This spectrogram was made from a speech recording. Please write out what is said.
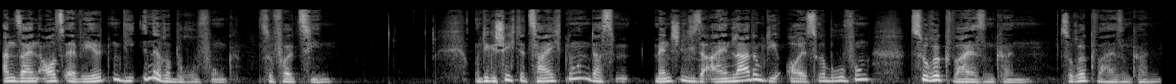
an seinen Auserwählten die innere Berufung zu vollziehen. Und die Geschichte zeigt nun, dass Menschen diese Einladung, die äußere Berufung, zurückweisen können. Zurückweisen können.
